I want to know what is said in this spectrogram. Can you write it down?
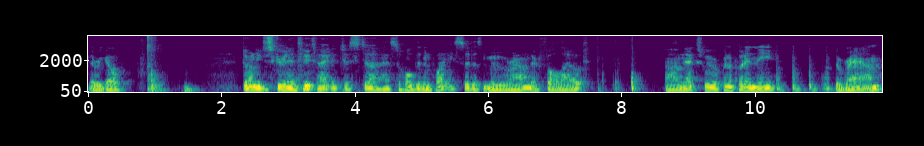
There we go. Don't need to screw it in too tight, it just uh, has to hold it in place so it doesn't move around or fall out. Um, next, we were going to put in the, the RAM.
